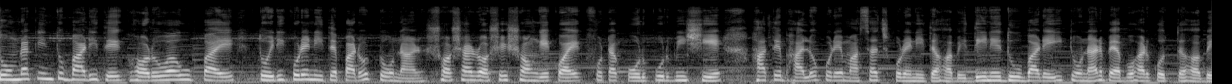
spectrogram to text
তোমরা কিন্তু বাড়িতে ঘরোয়া উপায়ে তৈরি করে নিতে পারো টোনার। শশার রসের সঙ্গে কয়েক ফোঁটা কর্পূর মিশিয়ে হাতে ভালো করে মাসাজ করে নিতে হবে। দিনে দুবার এই টোনার ব্যবহার করতে হবে।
